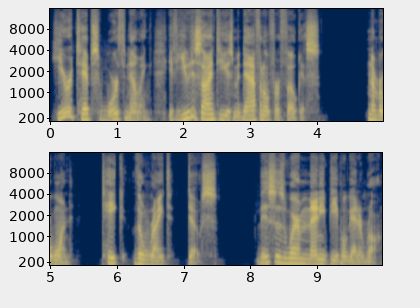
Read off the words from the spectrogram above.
Here are tips worth knowing if you decide to use modafinil for focus. Number 1. Take the right dose. This is where many people get it wrong.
